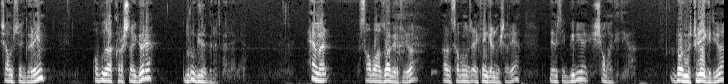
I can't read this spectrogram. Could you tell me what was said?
Şam üstüne göreyim. O bunlara karşına göre durum bilir böyle böyle. Hemen sabah zor bekliyor. Zaten sabahımıza erken gelmişler ya. Devlete biliyor, Şam'a gidiyor. Doğru müftülüğe gidiyor.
